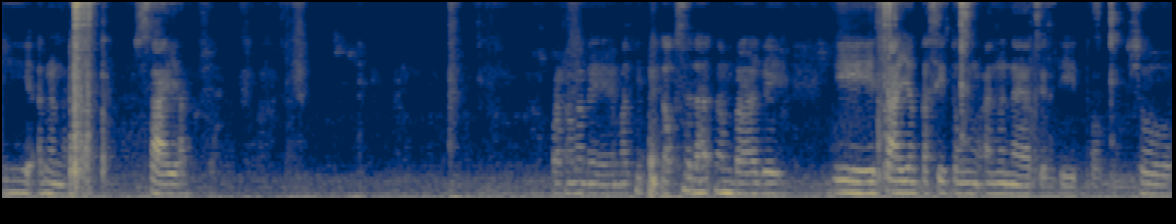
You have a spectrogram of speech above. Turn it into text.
I, ano na, sayang siya. Para naman eh, matipid ako sa lahat ng bagay. Eh, sayang kasi itong ano natin dito. So,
